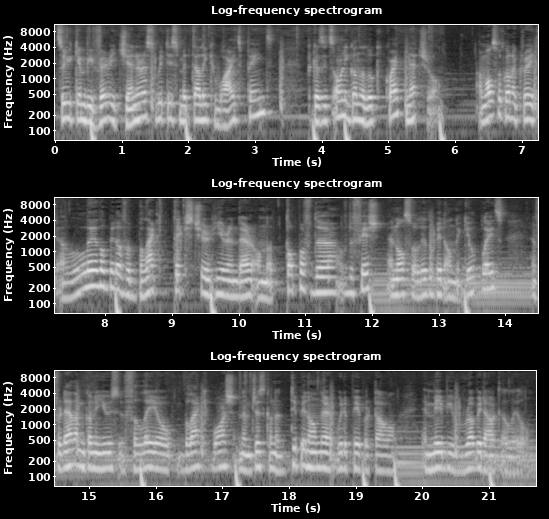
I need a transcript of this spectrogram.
So you can be very generous with this metallic white paint because it's only gonna look quite natural. I'm also gonna create a little bit of a black texture here and there on the top of the, of the fish and also a little bit on the gill plates. And for that I'm gonna use Vallejo black wash and I'm just gonna dip it on there with a paper towel and maybe rub it out a little.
